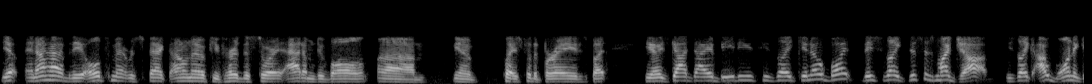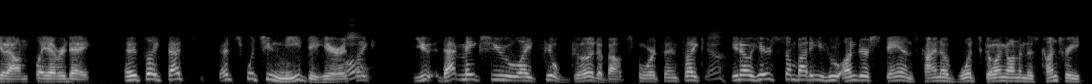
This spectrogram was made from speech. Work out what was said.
Yep, and I have the ultimate respect. I don't know if you've heard the story. Adam Duvall, um, you know, plays for the Braves, but you know he's got diabetes. He's like, you know what? This is like this is my job. He's like, I want to get out and play every day, and it's like that's that's what you need to hear. It's Oh. like you that makes you like feel good about sports, and it's like Yeah. you know here's somebody who understands kind of what's going on in this country,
